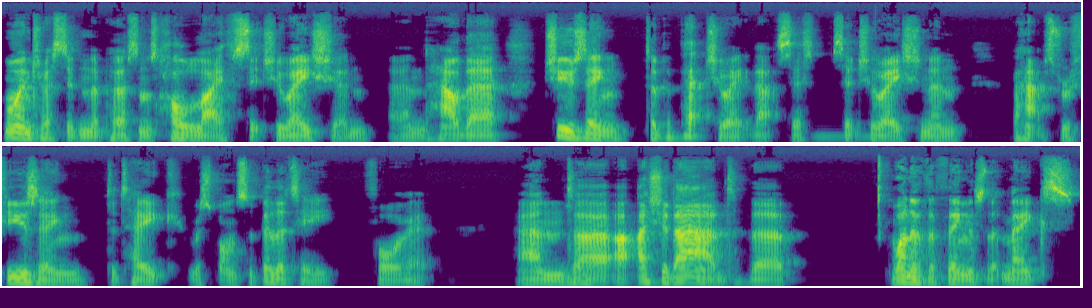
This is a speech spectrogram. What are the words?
more interested in the person's whole life situation and how they're choosing to perpetuate that situation and perhaps refusing to take responsibility for it. And mm-hmm. uh, I should add that one of the things that makes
